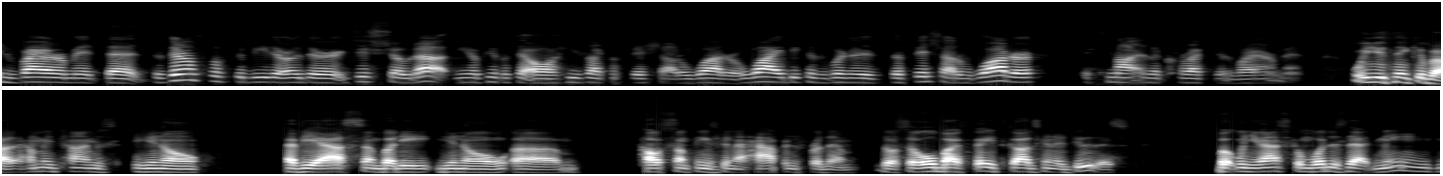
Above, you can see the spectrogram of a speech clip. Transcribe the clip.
environment that, that they're not supposed to be there or they're just showed up. You know, people say, "Oh, he's like a fish out of water." Why? Because when it's a fish out of water, it's not in the correct environment. Well, you think about it. How many times, you know, have you asked somebody, you know, um, how something's going to happen for them? They'll say, "Oh, by faith, God's going to do this." But when you ask them, what does that mean?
